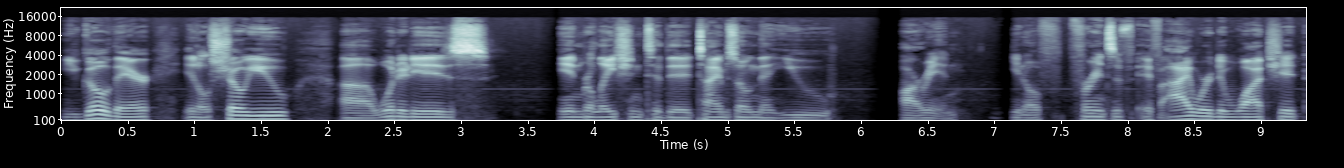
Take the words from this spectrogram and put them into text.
you go there, it'll show you uh, what it is in relation to the time zone that you are in. You know, if, for instance, if, if I were to watch it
